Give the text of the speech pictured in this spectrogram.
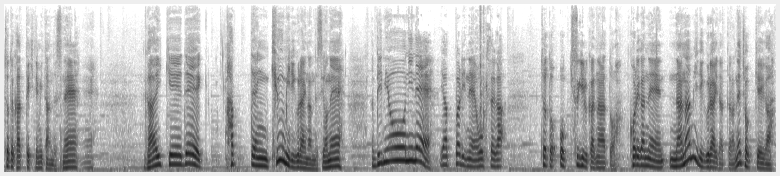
ちょっと買ってきてみたんですね。外径で8.9ミリぐらいなんですよね。微妙にね、やっぱりね、大きさがちょっと大きすぎるかなと。これがね、7ミリぐらいだったらね、直径が。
